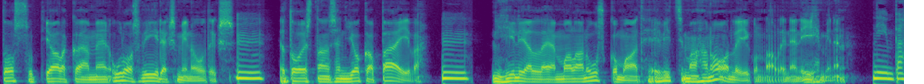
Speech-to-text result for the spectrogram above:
tossut jalkaan ja menen ulos viideksi minuutiksi Mm. ja toistan sen joka päivä. Mm. Niin hiljalleen mä alan uskomaan, että hei vitsi, mähän oon liikunnallinen ihminen. Niinpä.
